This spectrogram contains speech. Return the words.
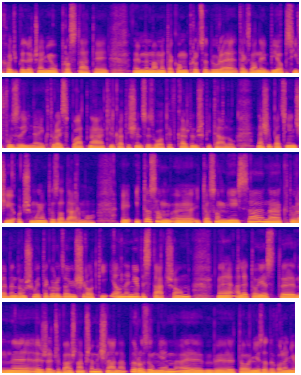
choćby leczeniu prostaty, e, my mamy taką procedurę tak zwanej biopsji fuzyjnej, która jest płatna kilka tysięcy złotych w każdym szpitalu. Nasi pacjenci otrzymują to za darmo. I, i, to, są, I to są miejsca, na które będą szły tego rodzaju środki i one nie wystarczą, ale to jest rzecz ważna, przemyślana. Rozumiem to niezadowolenie,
